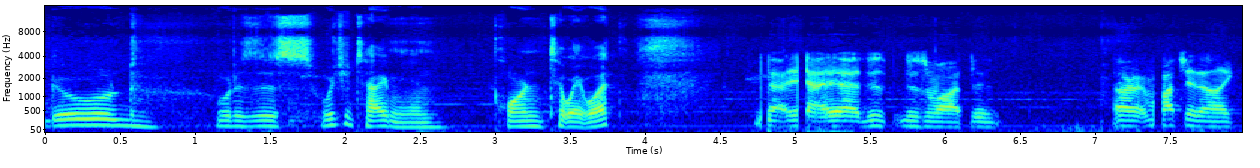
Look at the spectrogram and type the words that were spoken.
Gold. What is this? What'd you tag me in? Porn. T wait, what? Yeah, yeah, yeah. Just, just watch it. Or watch it like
